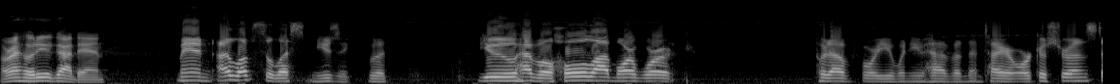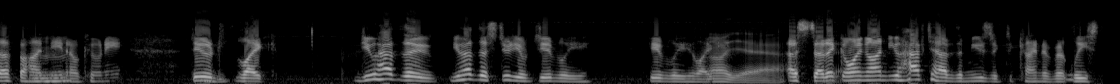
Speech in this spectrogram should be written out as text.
All right, who do you got, Dan? Man, I love Celeste music, but you have a whole lot more work put out for you when you have an entire orchestra and stuff behind Mhm. Ni no Kuni. Dude, like you have the you have the Studio Ghibli Ghibli like oh yeah. aesthetic yeah. going on. You have to have the music to kind of at least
